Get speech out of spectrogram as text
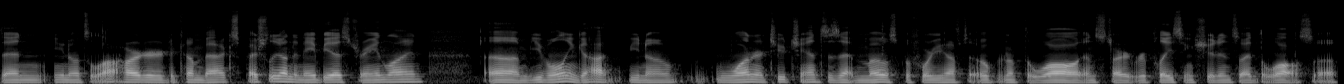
then, you know, it's a lot harder to come back, especially on an ABS drain line um, you've only got, you know, one or two chances at most before you have to open up the wall and start replacing shit inside the wall. So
